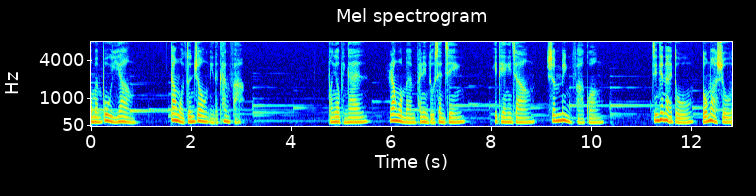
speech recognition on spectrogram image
我们不一样，但我尊重你的看法。朋友平安，让我们陪你读圣经，一天一章，生命发光。今天来读罗马书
